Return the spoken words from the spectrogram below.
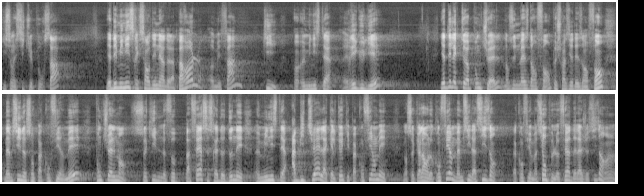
qui sont institués pour ça. Il y a des ministres extraordinaires de la parole, hommes et femmes, qui ont un ministère régulier, il y a des lecteurs ponctuels dans une messe d'enfants, on peut choisir des enfants, même s'ils ne sont pas confirmés, ponctuellement. Ce qu'il ne faut pas faire, ce serait de donner un ministère habituel à quelqu'un qui n'est pas confirmé. Dans ce cas-là, on le confirme, même s'il a 6 ans. La confirmation, on peut le faire dès l'âge de 6 ans. Hein.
